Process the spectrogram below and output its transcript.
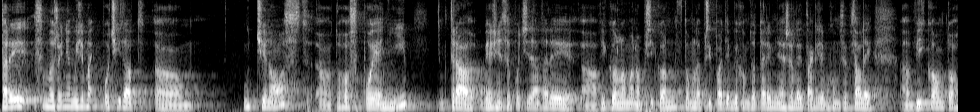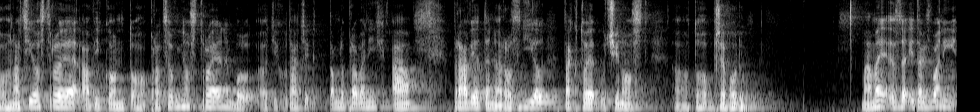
Tady samozřejmě můžeme počítat um, účinnost uh, toho spojení, která běžně se počítá tady uh, výkon lomeno příkon. V tomhle případě bychom to tedy měřili tak, že bychom si vzali uh, výkon toho hnacího stroje a výkon toho pracovního stroje nebo těch otáček tam dopravených a právě ten rozdíl, tak to je účinnost toho převodu. Máme zde i takzvaný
